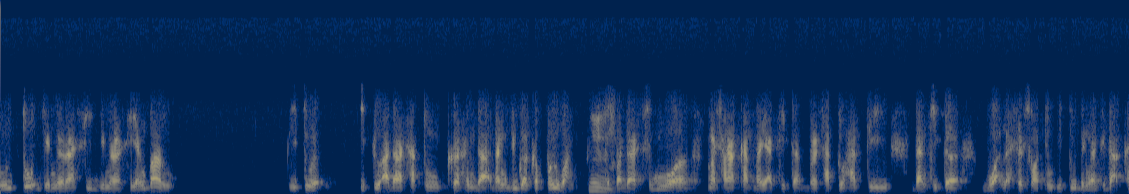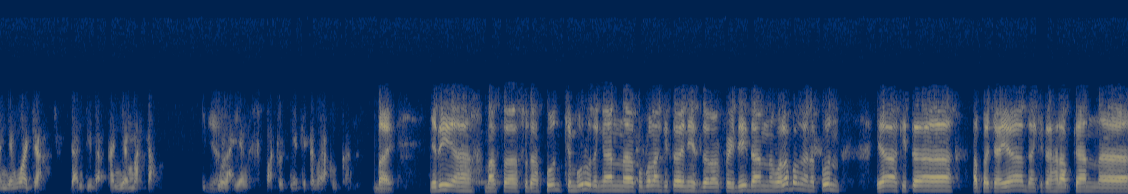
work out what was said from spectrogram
untuk generasi-generasi yang baru. Itu itu adalah satu kehendak dan juga keperluan hmm. kepada semua masyarakat rakyat kita bersatu hati dan kita buatlah sesuatu itu dengan tindakan yang wajar dan tindakan yang matang. Ya. Itulah yeah. yang sepatutnya kita lakukan. Baik. Jadi uh, masa sudah pun cemburu dengan uh, perbualan kita ini saudara Freddy dan walaupun bagaimanapun ya kita uh, percaya dan kita harapkan uh,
